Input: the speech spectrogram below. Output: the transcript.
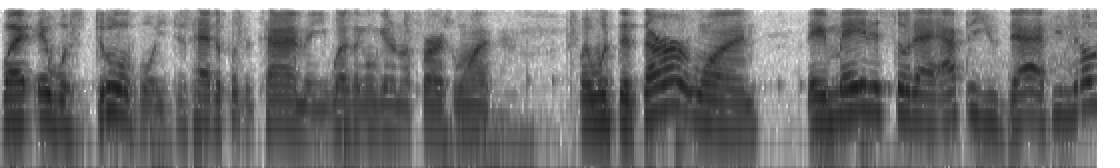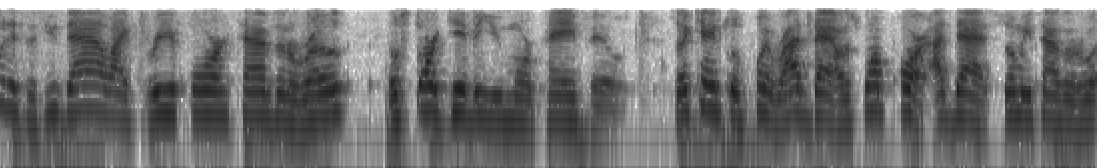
but it was doable. You just had to put the time in. You wasn't gonna get on the first one. But with the third one, they made it so that after you die, if you notice, if you die like three or four times in a row, they'll start giving you more pain pills. So it came to a point where I died on this one part. I died so many times in a row,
